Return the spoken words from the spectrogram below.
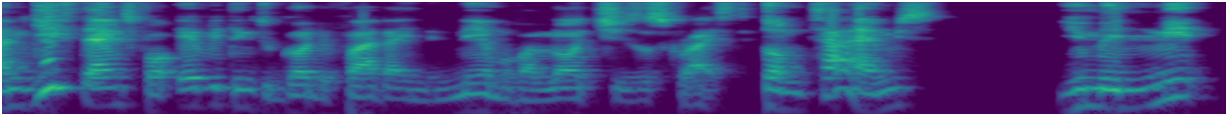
and give thanks for everything to God the Father in the name of our Lord Jesus Christ. Sometimes you may need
